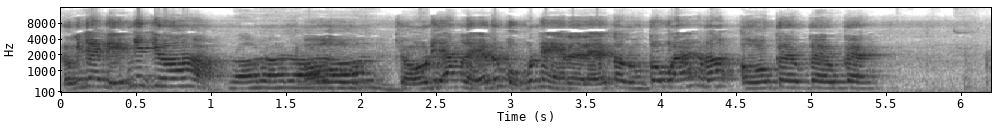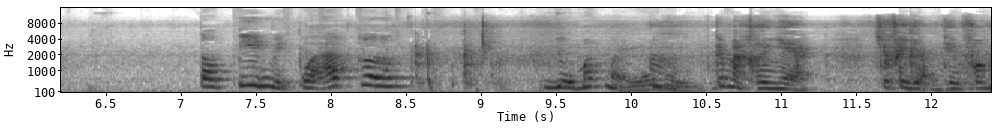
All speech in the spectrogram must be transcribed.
đừng có trang điểm nha chưa? Rồi rồi rồi, ừ. rồi. trời ơi, đi ăn lẹ đói bụng cái nè lẹ lẹ tao còn quán nữa. Đó ừ ok ok ok. Tao tin mày quá cơ. Vô mắt mẹ rồi. Cái mặt hơi nhạt chứ phải dặm thêm phấn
